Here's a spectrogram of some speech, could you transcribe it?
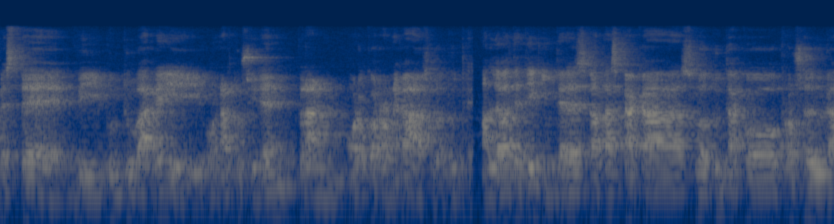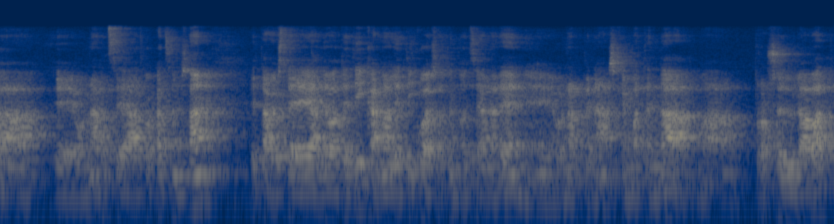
beste bi puntu barri onartu ziren plan orokor honegaz lotute. Alde batetik, interes gatazkakaz lotutako prozedura e, onartzea tokatzen zen, eta beste alde batetik, analetikoa esaten dutzeanaren e, onarpena azken baten da, ba, prozedura bat,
